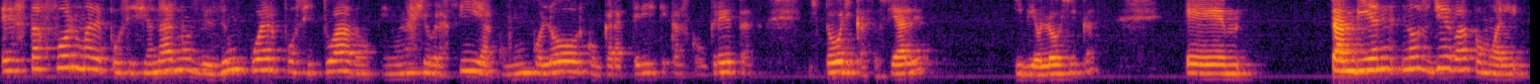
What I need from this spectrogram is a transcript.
esta forma de posicionarnos desde un cuerpo situado en una geografía, con un color, con características concretas, históricas, sociales y biológicas, Em, también nos lleva como al,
